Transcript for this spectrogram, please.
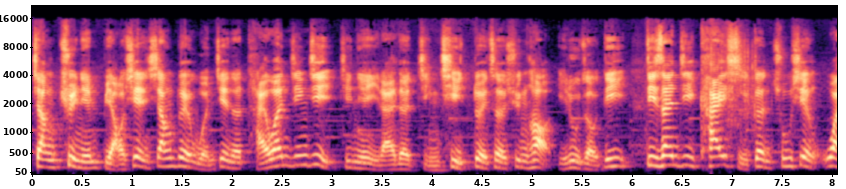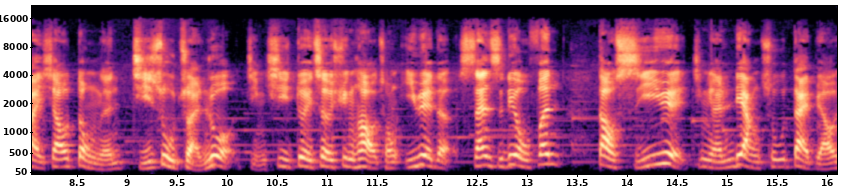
像去年表现相对稳健的台湾经济，今年以来的景气对策讯号一路走低，第三季开始更出现外销动能急速转弱，景气对策讯号从一月的三十六分到十一月竟然亮出代表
